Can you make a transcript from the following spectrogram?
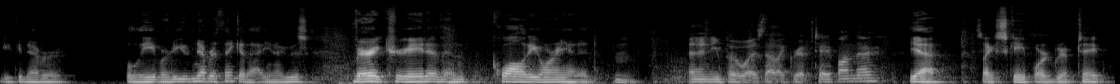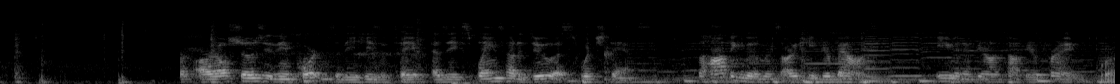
you could never believe or you'd never think of that. You know, he was very creative and quality oriented. Hmm. And then you put what is that like grip tape on there? Yeah, it's like skateboard grip tape. RL shows you the importance of the adhesive tape as he explains how to do a switch stance. The hopping movements are to keep your balance, even if you're on top of your frame. Whoa.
